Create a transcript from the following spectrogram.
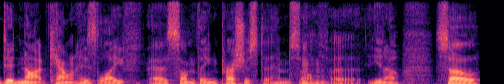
did not count his life as something precious to himself uh, you know so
